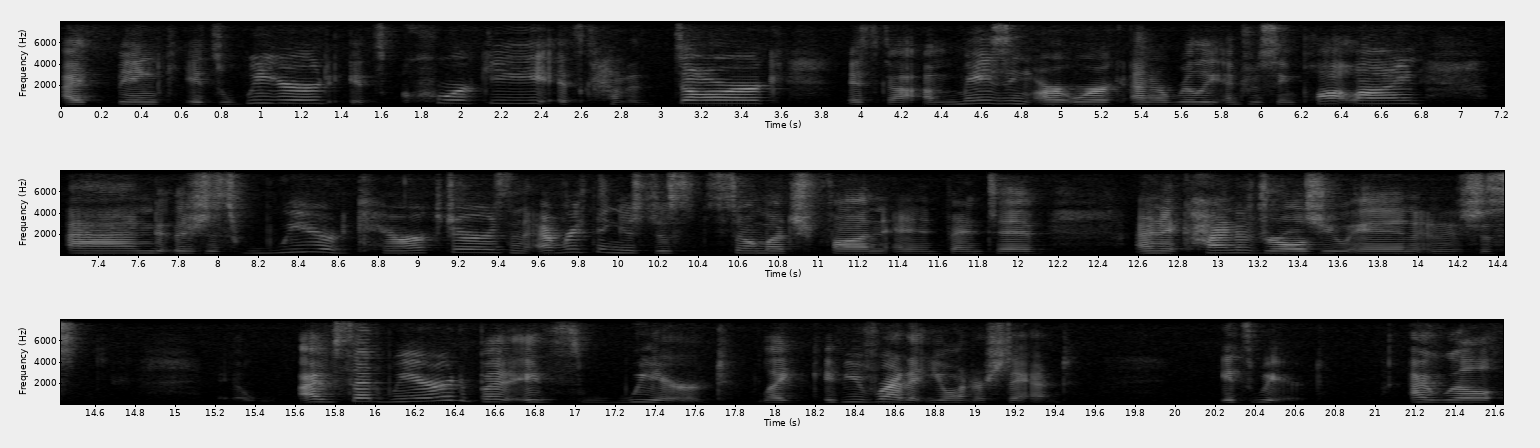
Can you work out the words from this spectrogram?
I think it's weird, it's quirky, it's kind of dark, it's got amazing artwork and a really interesting plot line and there's just weird characters and everything is just so much fun and inventive and it kind of draws you in and it's just I've said weird but it's weird. Like if you've read it you understand. It's weird. I will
